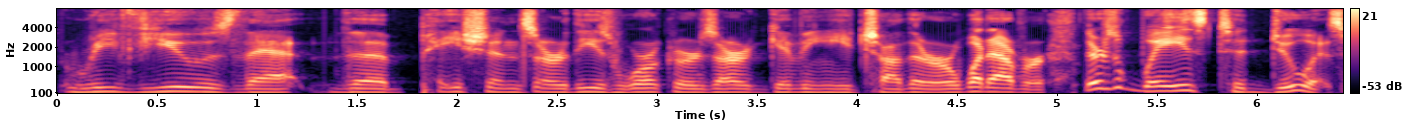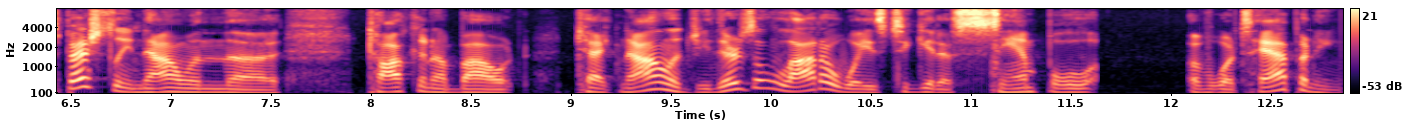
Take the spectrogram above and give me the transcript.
reviews that the patients or these workers are giving each other or whatever. There's ways to do it, especially now in the talking about technology. There's a lot of ways to get a sample of what's happening.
